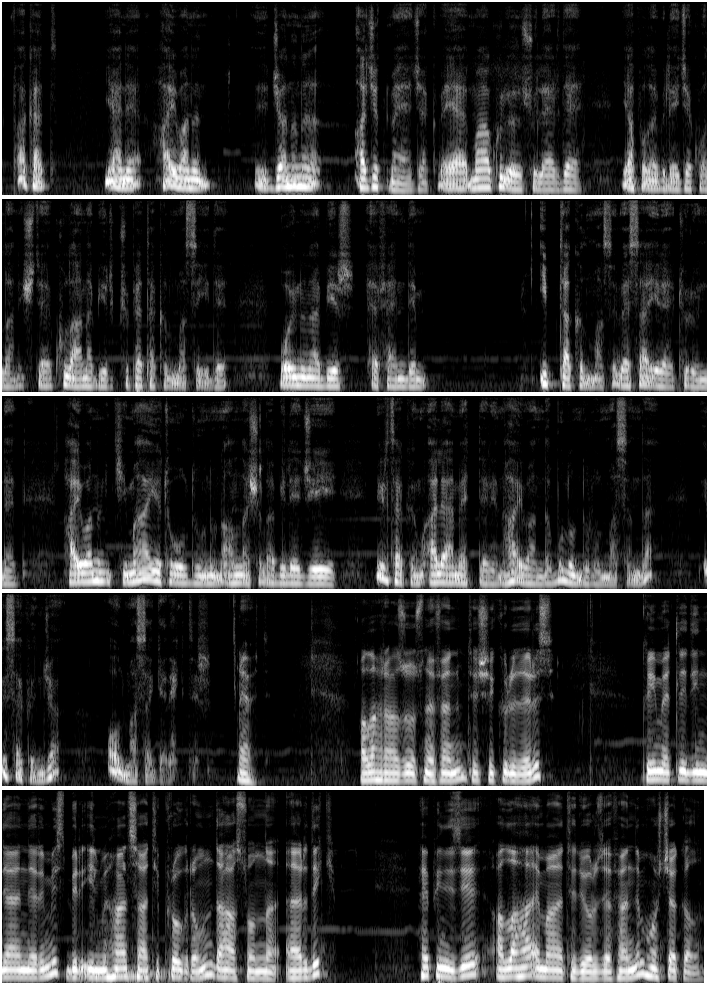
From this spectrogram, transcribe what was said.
Fakat yani hayvanın e, canını acıtmayacak veya makul ölçülerde yapılabilecek olan işte kulağına bir küpe takılmasıydı, boynuna bir efendim ip takılması vesaire türünden hayvanın kime ait olduğunun anlaşılabileceği bir takım alametlerin hayvanda bulundurulmasında bir sakınca olmasa gerektir. Evet. Allah razı olsun efendim. Teşekkür ederiz. Kıymetli dinleyenlerimiz bir İlmihal Saati programının daha sonuna erdik. Hepinizi Allah'a emanet ediyoruz efendim. Hoşçakalın.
